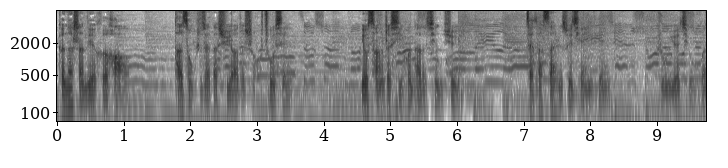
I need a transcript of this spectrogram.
看他闪电和好，他总是在他需要的时候出现，又藏着喜欢他的情绪，在他三十岁前一天如约求婚，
